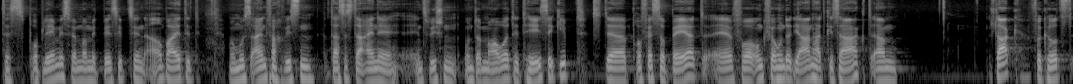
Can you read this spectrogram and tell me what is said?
Das Problem ist, wenn man mit B17 arbeitet, man muss einfach wissen, dass es da eine inzwischen untermauerte These gibt. Der Professor Baird äh, vor ungefähr 100 Jahren hat gesagt, ähm, stark verkürzt,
